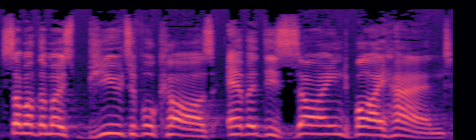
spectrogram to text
Some of the most beautiful cars ever designed by hand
